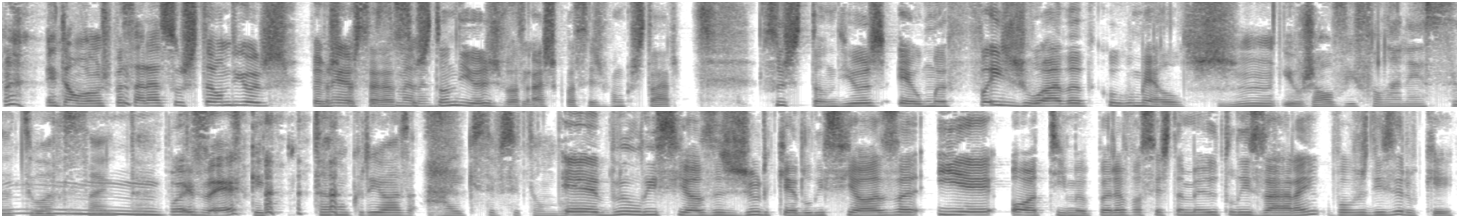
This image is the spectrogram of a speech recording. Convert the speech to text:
Então vamos passar à sugestão de hoje. Vamos passar à sugestão de hoje, Sim. acho que vocês vão gostar. A sugestão de hoje é uma feijoada de cogumelos. Hum, eu já ouvi falar nessa tua hum, receita. Pois é. Fiquei tão curiosa. Ai, que isso deve ser tão bom. É deliciosa, juro que é deliciosa e é ótima para vocês também utilizarem. Vou-vos dizer o quê?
